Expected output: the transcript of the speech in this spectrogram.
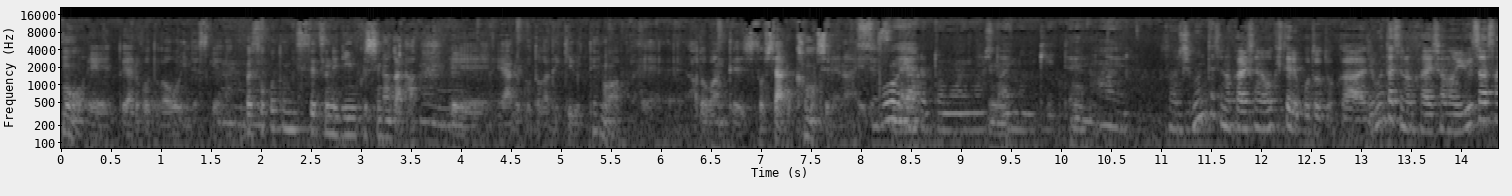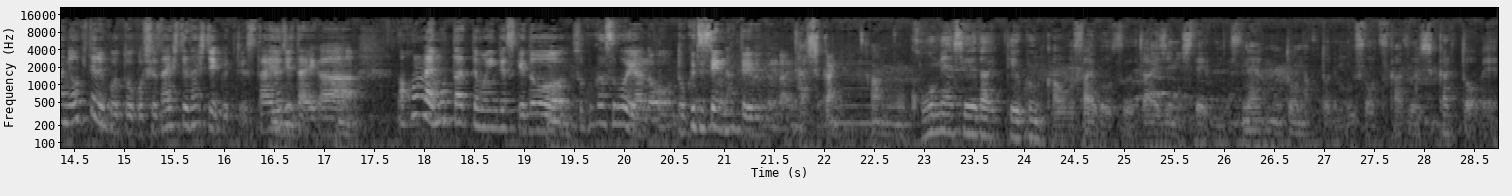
も、えっと、やることが多いんですけれども、うん、やっぱりそこと密接にリンクしながら、うん、えー、やることができるっていうのは、えーアドバンテージとしてあるかもしれないですね。すごいあると思いました、うん、今の聞いて、うん、はい。その自分たちの会社に起きてることとか自分たちの会社のユーザーさんに起きてることをこう取材して出していくっていうスタイル自体が、うん、まあ、本来もっとあってもいいんですけど、うん、そこがすごいあの独自性になっている部分があります。確かに。あの公明正大っていう文化をサイボーズ大事にしているんですね。どんなことでも嘘をつかずしっかりと,、え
